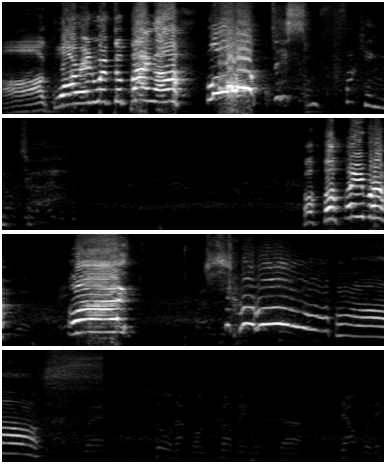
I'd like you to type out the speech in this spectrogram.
Oh, Guarin with the banger! Oh, this fucking... Oh, oh, Ibra! Oh! Saw that one coming and uh, dealt with it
